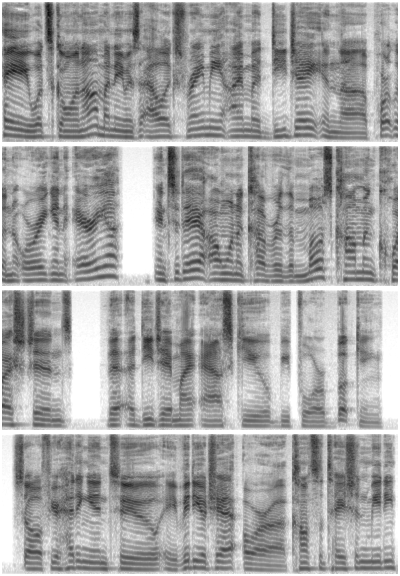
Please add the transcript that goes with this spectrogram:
Hey, what's going on? My name is Alex Ramey. I'm a DJ in the Portland, Oregon area. And today I want to cover the most common questions that a DJ might ask you before booking. So if you're heading into a video chat or a consultation meeting,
